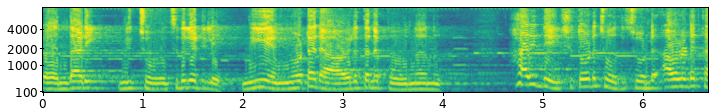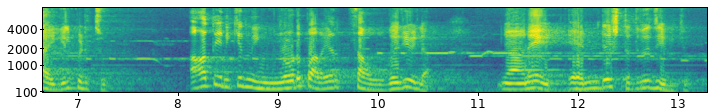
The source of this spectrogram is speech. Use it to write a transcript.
എന്താടി? നീ ചോദിച്ചത് കേട്ടില്ലേ? നീ എങ്ങോട്ടാ രാവിലെ തന്നെ പോകുന്നതെന്ന്? ഹരി ദേഷ്യത്തോടെ ചോദിച്ചുകൊണ്ട് അവളുടെ കയ്യിൽ പിടിച്ചു. അതെനിക്ക് നിങ്ങളോട് പറയാൻ സൗകര്യമില്ല. ഞാനേ എന്റെ ഇഷ്ടത്തിൽ ജീവിക്കും.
